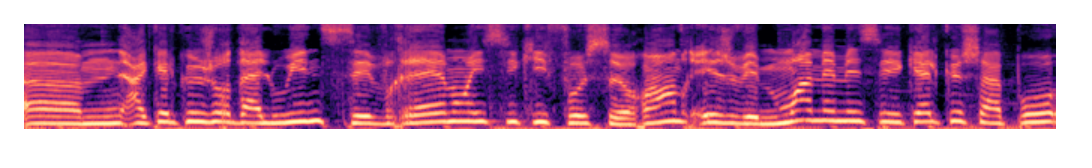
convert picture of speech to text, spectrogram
Euh, à quelques jours d'Halloween, c'est vraiment ici qu'il faut se rendre et je vais moi-même essayer quelques chapeaux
